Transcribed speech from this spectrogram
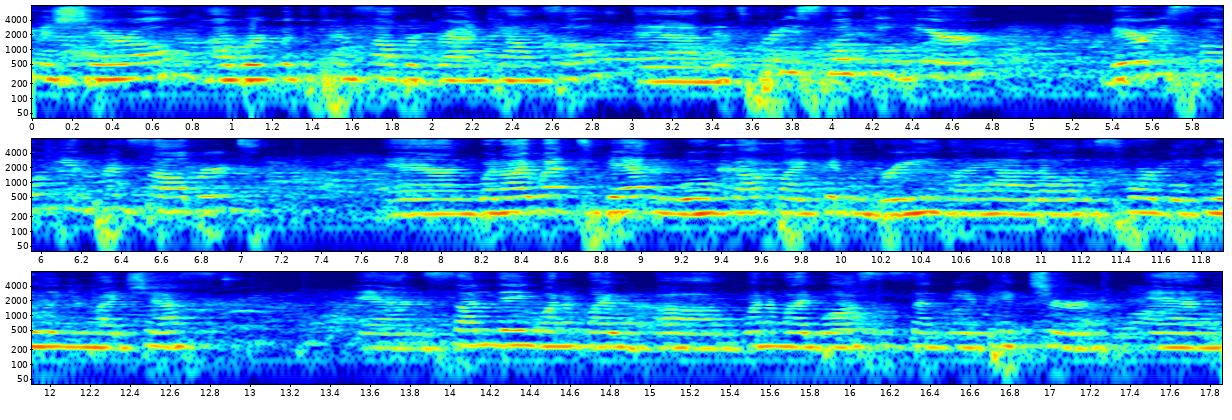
Name is Cheryl. I work with the Prince Albert Grand Council, and it's pretty smoky here, very smoky in Prince Albert. And when I went to bed and woke up, I couldn't breathe. I had all this horrible feeling in my chest. And Sunday, one of my uh, one of my bosses sent me a picture, and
